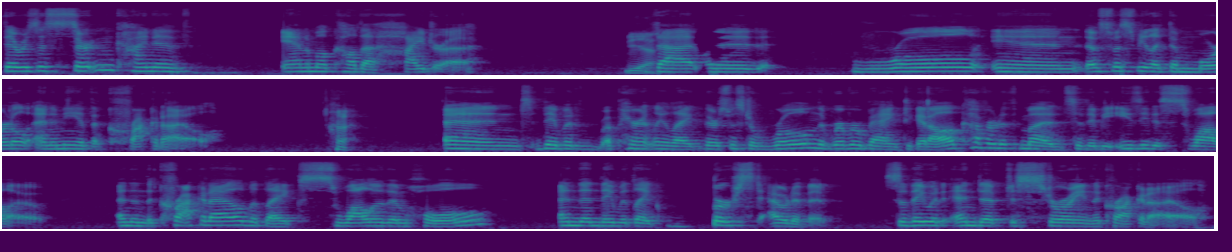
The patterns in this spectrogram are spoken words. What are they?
there was a certain kind of animal called a hydra yeah. that would roll in that was supposed to be like the mortal enemy of the crocodile huh. and they would apparently like they're supposed to roll in the riverbank to get all covered with mud so they'd be easy to swallow and then the crocodile would like swallow them whole and then they would like burst out of it so they would end up destroying the crocodile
